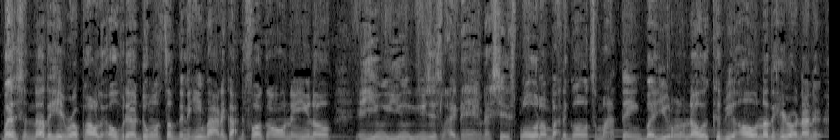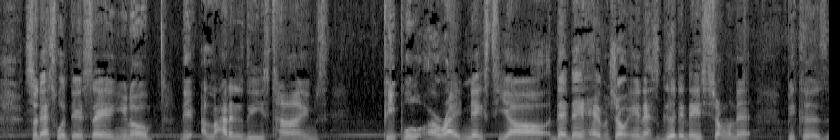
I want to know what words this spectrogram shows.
but it's another hero probably over there doing something he might have got the fuck on and you know, and you you you just like, damn, that shit exploded. I'm about to go into my thing, but you don't know. It could be a whole another hero down there. So that's what they're saying, you know. a lot of these times people are right next to y'all that they haven't shown. And that's good that they've shown that because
